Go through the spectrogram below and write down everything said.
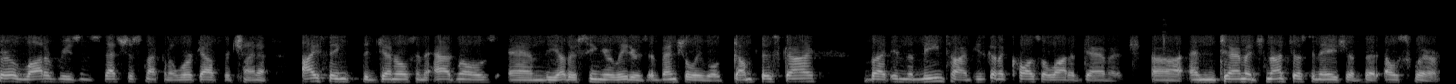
are a lot of reasons that's just not going to work out for China. I think the generals and the admirals and the other senior leaders eventually will dump this guy. But in the meantime, he's going to cause a lot of damage, uh, and damage not just in Asia, but elsewhere.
